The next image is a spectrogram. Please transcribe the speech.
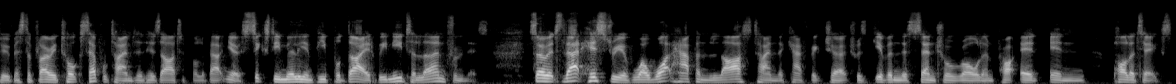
II. Mr. Flurry talked several times in his article about, you know, 60 million people died. We need to learn from this. So it's that history of, well, what happened last time the Catholic Church was given this central role in, in, in politics?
